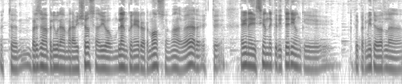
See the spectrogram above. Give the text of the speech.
Este, me parece una película maravillosa, digo, un blanco y negro hermoso, además de ver. Este, hay una edición de Criterion que te permite verla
